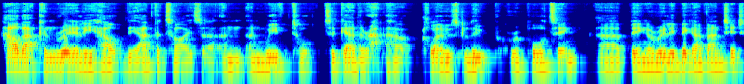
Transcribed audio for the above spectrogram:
how that can really help the advertiser. And, and we've talked together about closed loop reporting uh, being a really big advantage.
